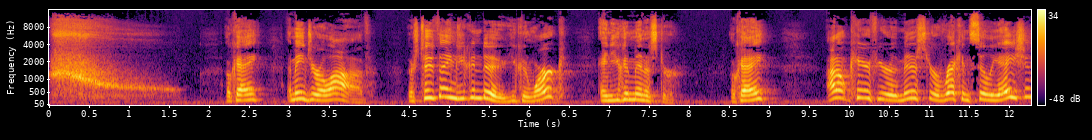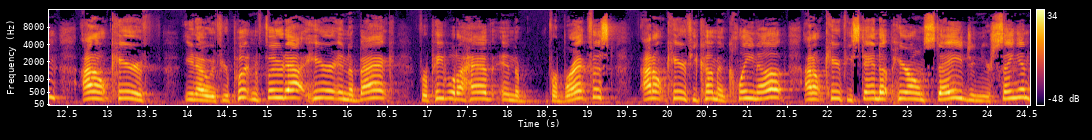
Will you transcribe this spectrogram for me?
Okay? That means you're alive. There's two things you can do you can work and you can minister. Okay? I don't care if you're the minister of reconciliation. I don't care if you know, if you're putting food out here in the back for people to have in the for breakfast, I don't care if you come and clean up. I don't care if you stand up here on stage and you're singing.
